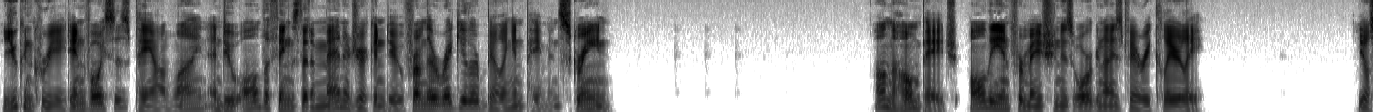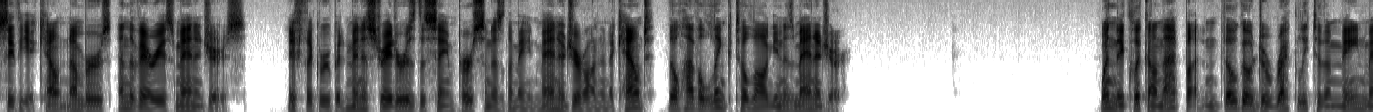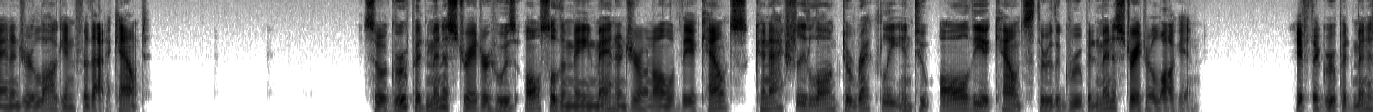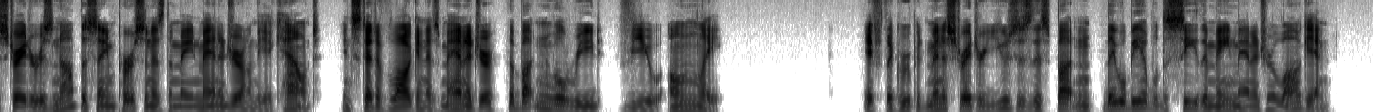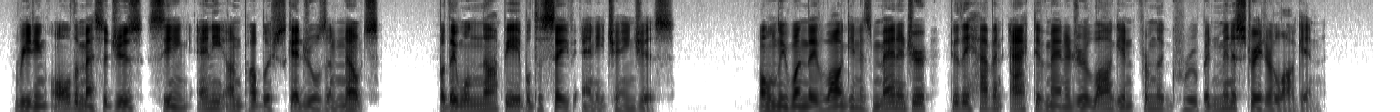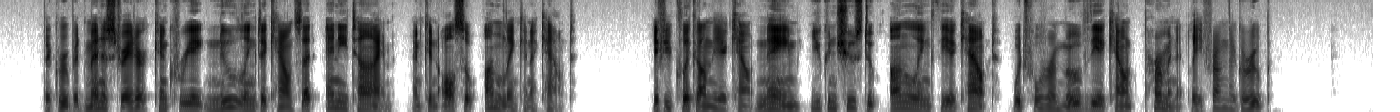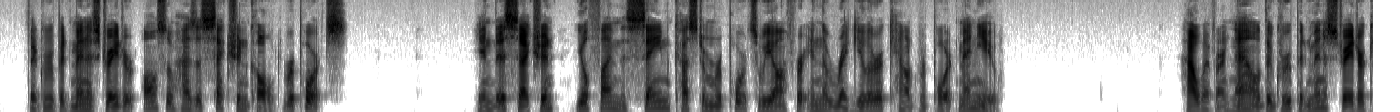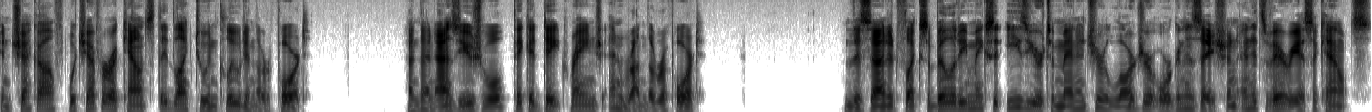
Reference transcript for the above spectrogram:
You can create invoices, pay online, and do all the things that a manager can do from their regular billing and payments screen. On the home page, all the information is organized very clearly. You'll see the account numbers and the various managers. If the group administrator is the same person as the main manager on an account, they'll have a link to log in as manager. When they click on that button, they'll go directly to the main manager login for that account. So a group administrator who is also the main manager on all of the accounts can actually log directly into all the accounts through the group administrator login. If the group administrator is not the same person as the main manager on the account, Instead of Login as Manager, the button will read View Only. If the group administrator uses this button, they will be able to see the main manager login, reading all the messages, seeing any unpublished schedules and notes, but they will not be able to save any changes. Only when they log in as manager do they have an active manager login from the group administrator login. The group administrator can create new linked accounts at any time and can also unlink an account. If you click on the account name, you can choose to unlink the account, which will remove the account permanently from the group. The group administrator also has a section called Reports. In this section, you'll find the same custom reports we offer in the regular account report menu. However, now the group administrator can check off whichever accounts they'd like to include in the report. And then, as usual, pick a date range and run the report. This added flexibility makes it easier to manage your larger organization and its various accounts.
